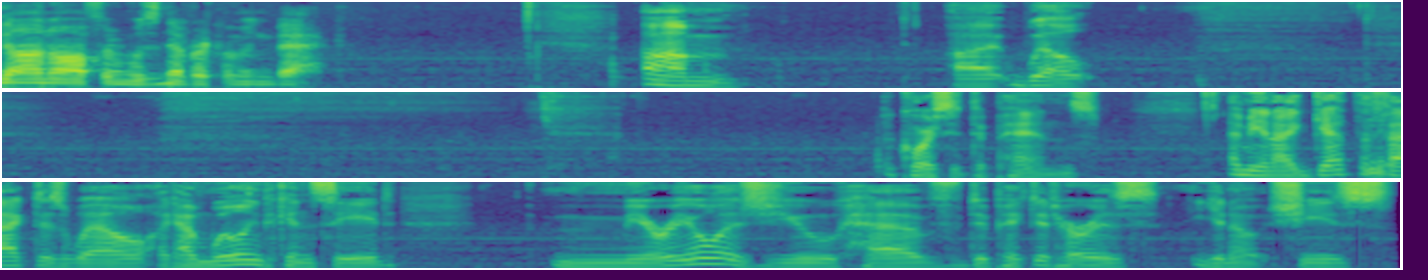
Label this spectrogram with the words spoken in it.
gone off and was never coming back? Um. Uh, well, of course, it depends. I mean, I get the yeah. fact as well. Like, I'm willing to concede. Muriel, as you have depicted her, is you know she's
